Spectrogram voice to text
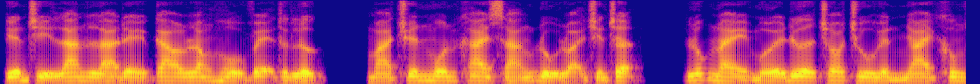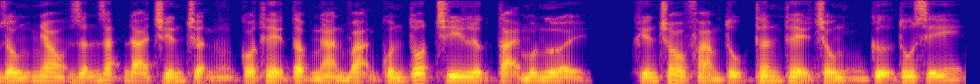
tiến chỉ lan là để cao long hộ vệ thực lực, mà chuyên môn khai sáng đủ loại chiến trận, lúc này mới đưa cho chu huyền nhai không giống nhau dẫn dắt đã chiến trận có thể tập ngàn vạn quân tốt chi lực tại một người, khiến cho phàm tục thân thể chống cự tu sĩ,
